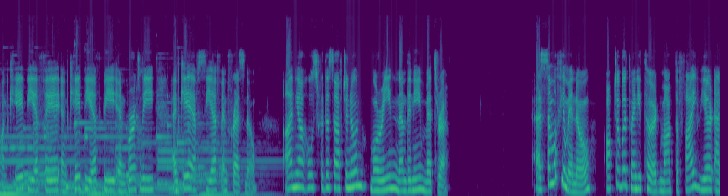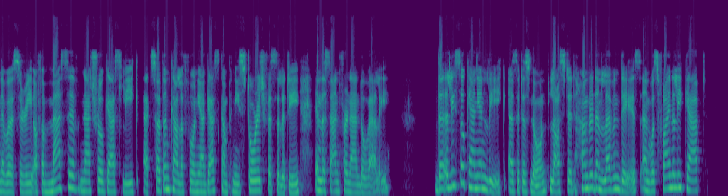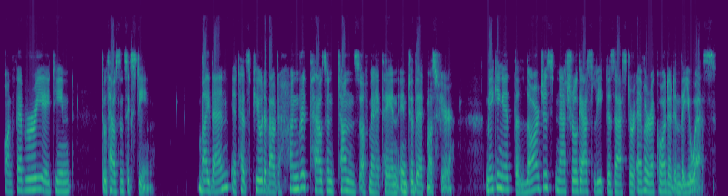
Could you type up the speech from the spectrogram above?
On KPFA and KPFB in Berkeley and KFCF in Fresno. I'm your host for this afternoon, Maureen Nandini Mitra. As some of you may know, October 23rd marked the five year anniversary of a massive natural gas leak at Southern California Gas Company's storage facility in the San Fernando Valley. The Aliso Canyon leak, as it is known, lasted 111 days and was finally capped on February 18, 2016. By then, it had spewed about 100,000 tons of methane into the atmosphere making it the largest natural gas leak disaster ever recorded in the US,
